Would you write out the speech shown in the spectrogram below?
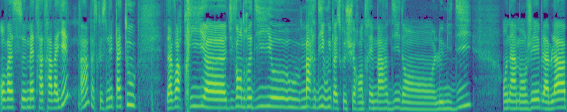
on va se mettre à travailler, hein, parce que ce n'est pas tout d'avoir pris du vendredi au, mardi, oui, parce que je suis rentrée mardi dans le midi on a mangé, blabla.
